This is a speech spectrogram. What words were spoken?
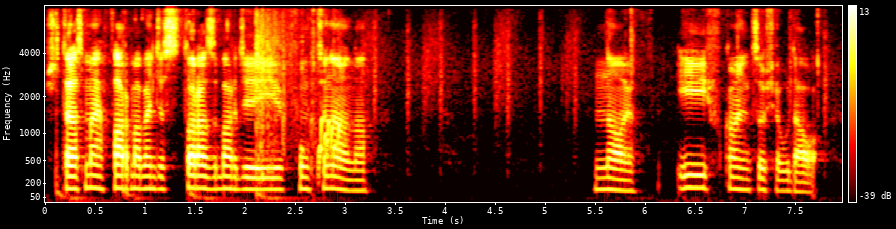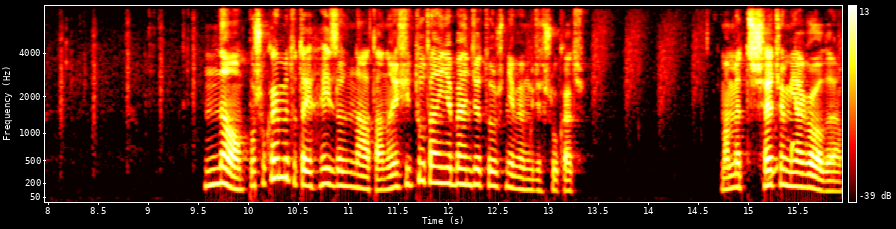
Że teraz moja farma będzie 100 razy bardziej funkcjonalna. No i w końcu się udało. No, poszukajmy tutaj hazelnuta. No jeśli tutaj nie będzie, to już nie wiem gdzie szukać. Mamy trzecią jagodę,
